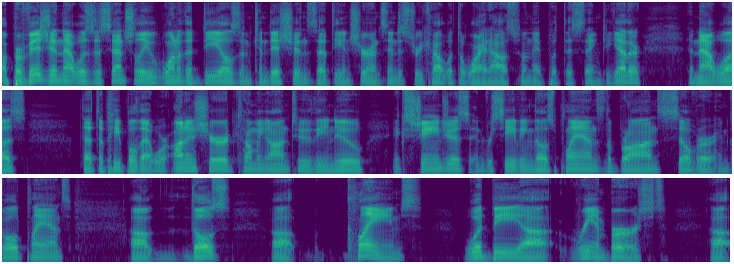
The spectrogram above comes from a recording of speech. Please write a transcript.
a, provision that was essentially one of the deals and conditions that the insurance industry cut with the White House when they put this thing together, and that was that the people that were uninsured coming onto the new exchanges and receiving those plans, the bronze, silver, and gold plans, uh, those uh, claims would be uh, reimbursed uh,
